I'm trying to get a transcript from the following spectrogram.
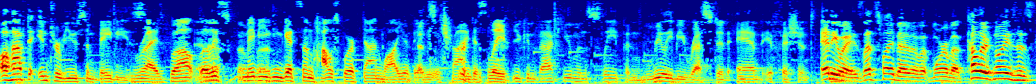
I'll have to interview some babies. Right. Well, at least them, maybe you can get some housework done while your baby That's is trying to sleep. You can vacuum and sleep and really be rested and efficient. Anyways, let's find out a bit more about colored noises.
